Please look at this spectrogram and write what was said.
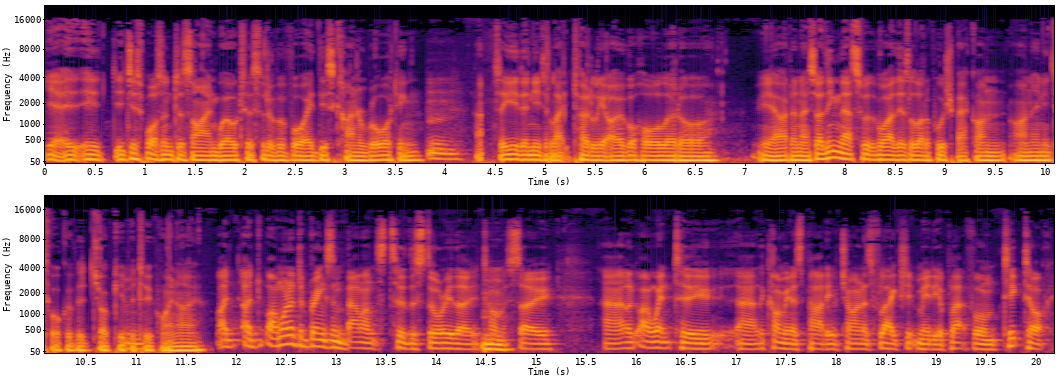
yeah, it, it, just wasn't designed well to sort of avoid this kind of rorting. Hmm. Uh, So you either need to like totally overhaul it or yeah, I don't know. So I think that's why there's a lot of pushback on on any talk of a JobKeeper oh. 2.0. I, I, I wanted to bring some balance to the story, though, Thomas. So uh, look, I went to uh, the Communist Party of China's flagship media platform, TikTok,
